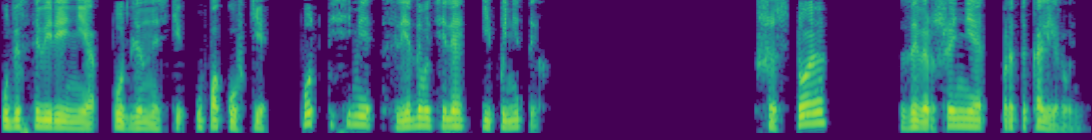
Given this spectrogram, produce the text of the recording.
удостоверение подлинности упаковки подписями следователя и понятых. Шестое. Завершение протоколирования.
